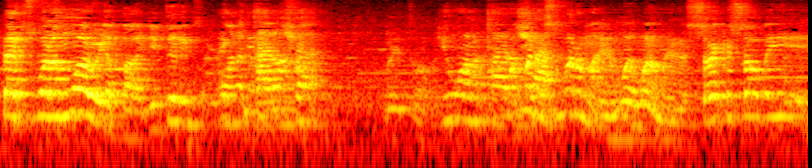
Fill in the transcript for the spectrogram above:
That's what I'm worried about. You did it. You want a title shot? What are you talking? You want a title What, is, shot? what am I? What, what am I in a circus over here?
